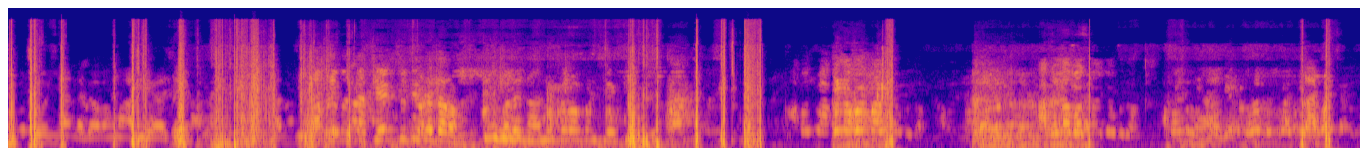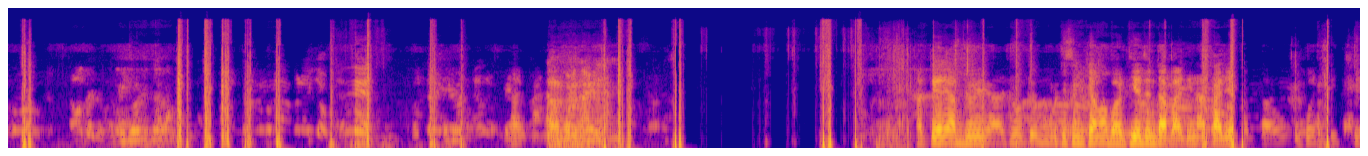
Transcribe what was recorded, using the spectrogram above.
વૃક્ષો અહીંયા લગાવવામાં આવી રહ્યા છે. આપણે બધા છેક સુધી જતા રહો. ભલે નાનું કરો પણ છેક સુધી. અત્યારે આપ જોઈ રહ્યા છો કે મોટી સંખ્યામાં ભારતીય જનતા પાર્ટીના કાર્યકર્તાઓ ઉપસ્થિત છે.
